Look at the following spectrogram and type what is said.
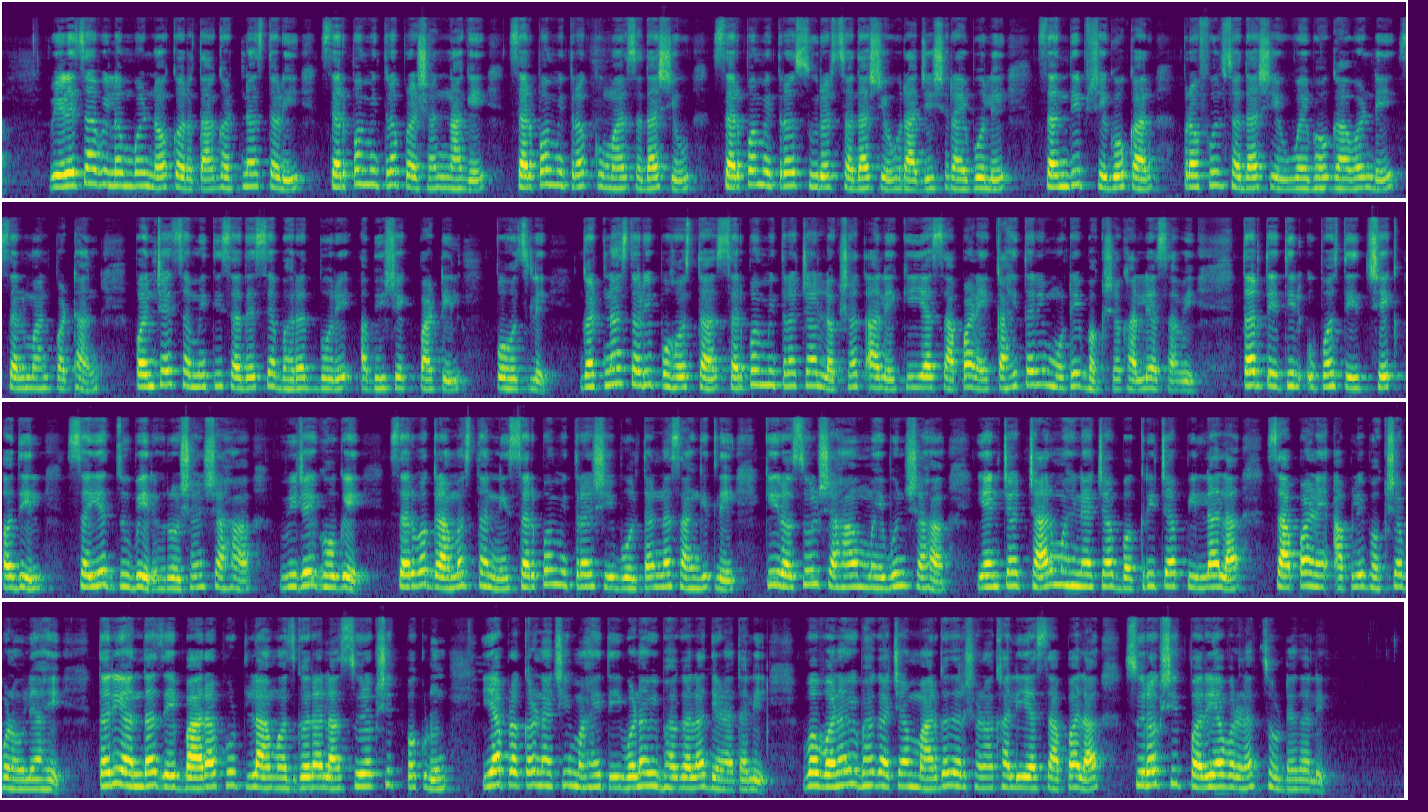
वेळेचा विलंब न करता घटनास्थळी सर्पमित्र प्रशांत नागे सर्पमित्र कुमार सदाशिव सर्पमित्र सूरज सदाशिव राजेश रायबोले संदीप शेगोकार प्रफुल्ल सदाशिव वैभव गावंडे सलमान पठाण पंचायत समिती सदस्य भरत बोरे अभिषेक पाटील पोहोचले. घटनास्थळी पोहोचताच सर्पमित्राच्या लक्षात आले की या सापाने काहीतरी मोठे भक्ष खाल्ले असावे. तर तेथील उपस्थित शेख अदिल सय्यद जुबेर रोशन शहा विजय घोगे सर्व ग्रामस्थांनी सर्पमित्राशी बोलताना सांगितले की रसूल शहा मेहबून शहा यांच्या चार महिन्याच्या बकरीच्या पिल्लाला सापाने आपले भक्ष्य बनवले आहे. तरी अंदाजे बारा फूट लांब अजगराला सुरक्षित पकडून या प्रकरणाची माहिती वनविभागाला देण्यात आली व वनविभागाच्या मार्गदर्शनाखाली या सापाला सुरक्षित पर्यावरणात सोडण्यात आले.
